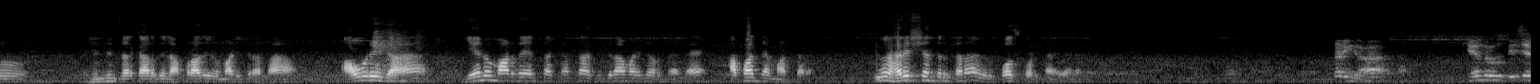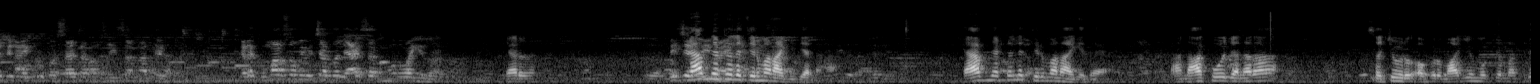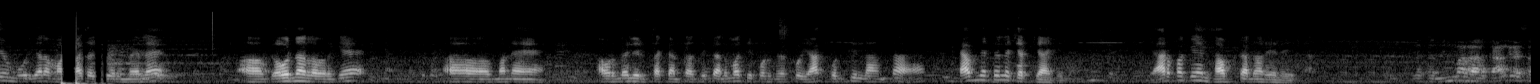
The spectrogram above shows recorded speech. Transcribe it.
ಹಿಂದಿನ ಸರ್ಕಾರದಲ್ಲಿ ಅಪರಾಧಗಳು ಮಾಡಿದ್ರಲ್ಲ, ಅವರೀಗ ಏನು ಮಾಡದೆ ಇರ್ತಕ್ಕಂಥ ಸಿದ್ದರಾಮಯ್ಯನವ್ರ ಮೇಲೆ ಆಪಾದನೆ ಮಾಡ್ತಾರೆ. ಇವರು ಹರಿಶ್ಚಂದ್ರ ಥರ ಇವರು ಪೋಸ್ ಕೊಡ್ತಾ ಇದ್ದಾರೆ. ಸರ್ ಈಗ ಕೇಂದ್ರದ ಬಿಜೆಪಿ ನಾಯಕರು ಭ್ರಷ್ಟಾಚಾರ ಸಹಿಸಲ್ಲ ಅಂತ ಹೇಳ್ತಾರೆ. ಕಡೆ ಕುಮಾರಸ್ವಾಮಿ ವಿಚಾರದಲ್ಲಿ ಯಾಕೆ ಸರ್ ಮೌನವಾಗಿಲ್ಲ ಯಾರು? ಕ್ಯಾಬಿನೆಟ್ ಕ್ಯಾಬಿನೆಟ್ಟಲ್ಲೇ ತೀರ್ಮಾನ ಆಗಿದೆಯಲ್ಲ? ಕ್ಯಾಬಿನೆಟ್ಟಲ್ಲೇ ತೀರ್ಮಾನ ಆಗಿದೆ. ಆ ನಾಲ್ಕು ಜನರ ಸಚಿವರು ಒಬ್ಬರು ಮಾಜಿ ಮುಖ್ಯಮಂತ್ರಿ ಮೂರು ಜನ ಮಾಜಿ ಸಚಿವರ ಮೇಲೆ ಗವರ್ನರ್ ಅವರಿಗೆ ಆ, ಮೊನ್ನೆ ಅವ್ರ ಮೇಲೆ ಇರ್ತಕ್ಕಂಥದ್ದಕ್ಕೆ ಅನುಮತಿ ಕೊಡಬೇಕು ಯಾಕೆ ಕೊಡ್ತಿಲ್ಲ ಅಂತ ಕ್ಯಾಬಿನೆಟ್ಟಲ್ಲೇ ಚರ್ಚೆ ಆಗಿದೆ. ಯಾರ ಬಗ್ಗೆ ಏನು ಸಾಫ್ಟ್ ಕಾರ್ನರ್ ಏನೂ ಇಲ್ಲ. ನಿಮ್ಮ ಕಾಂಗ್ರೆಸ್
